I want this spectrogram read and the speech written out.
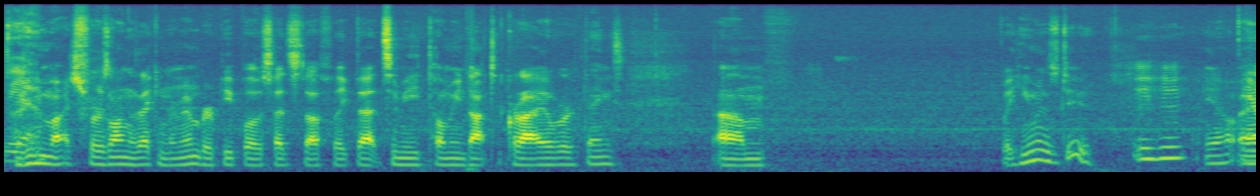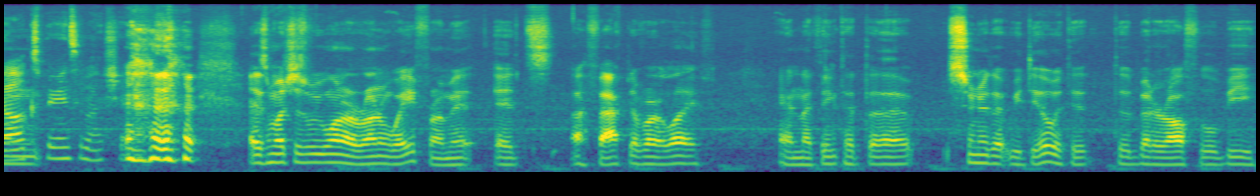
pretty Yeah. much. For as long as I can remember, people have said stuff like that to me, told me not to cry over things. Um, but humans do, Mm-hmm. you know. We all experience emotion. as much as we want to run away from it, it's a fact of our life. And I think that the sooner that we deal with it, the better off we'll be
